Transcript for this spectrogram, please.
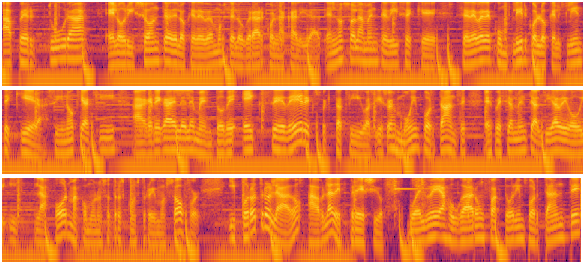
apertura el horizonte de lo que debemos de lograr con la calidad. Él no solamente dice que se debe de cumplir con lo que el cliente quiera, sino que aquí agrega el elemento de exceder expectativas y eso es muy importante, especialmente al día de hoy y la forma como nosotros construimos software. Y por otro lado, habla de precio. Vuelve a jugar un factor importante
